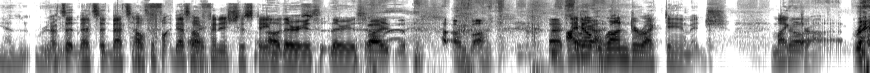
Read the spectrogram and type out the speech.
He hasn't really. That's it. That's it. That's how fu- that's how Right. finished his statement. Oh, there he is. There he is. Right, I'm back. Uh, I don't run direct damage. Mic no, drop. Right.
